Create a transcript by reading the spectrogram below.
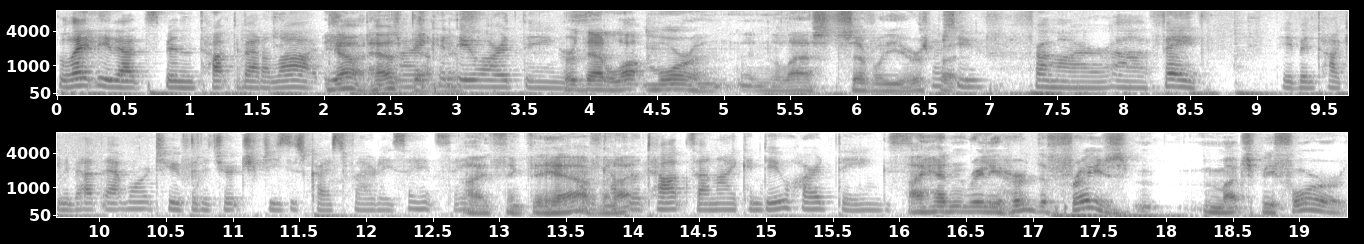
Lately, that's been talked about a lot. yeah, it has I been. can I've do hard things. Heard that a lot more in, in the last several years, but from our uh, faith. They've been talking about that more too for the Church of Jesus Christ of Latter day Saints. They I think they had a have, and couple I, of talks on I can do hard things. I hadn't really heard the phrase m- much before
